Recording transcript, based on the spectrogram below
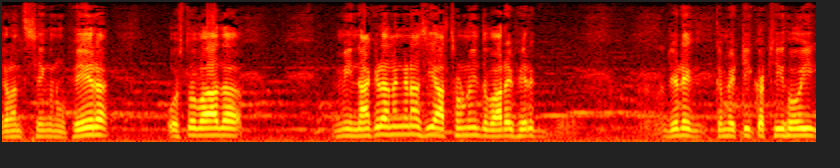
ਗ੍ਰੰਥ ਸਿੰਘ ਨੂੰ। ਫਿਰ ਉਸ ਤੋਂ ਬਾਅਦ ਮਹੀਨਾ ਕਿਹੜਾ ਲੰਘਣਾ ਸੀ, ਆਥਣ ਨੂੰ ਹੀ ਦੁਬਾਰੇ ਫਿਰ ਜਿਹੜੇ ਕਮੇਟੀ ਇਕੱਠੀ ਹੋਈ,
